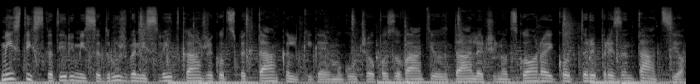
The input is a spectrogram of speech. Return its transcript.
Mestih, s katerimi se družbeni svet kaže kot spektakel, ki ga je mogoče opazovati od daleč in od zgoraj kot reprezentacijo.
